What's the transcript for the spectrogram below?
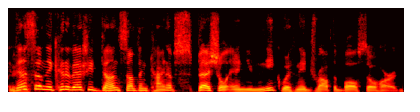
And that's something they could have actually done something kind of special and unique with, and they dropped the ball so hard.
